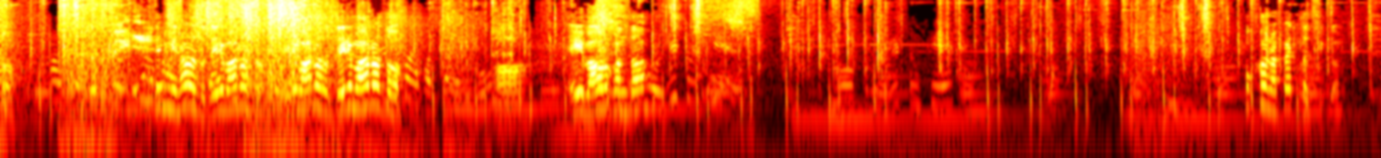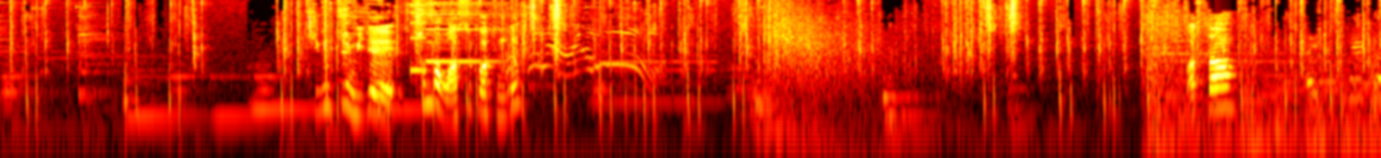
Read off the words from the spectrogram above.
더. 쌤이 하나 더 내리면 하나 더 내리면 하나 더 내리면 하나 그리고. 더어 A 막으러 간다 그리고 1등 필. 어, 그리고 1등 필. 폭 하나 뺐다 지금 지금쯤 이제 천막 왔을 것 같은데? 왔다 아니, 필다.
